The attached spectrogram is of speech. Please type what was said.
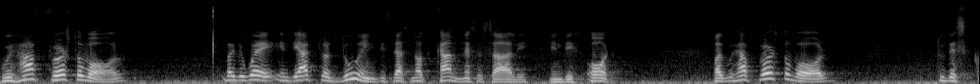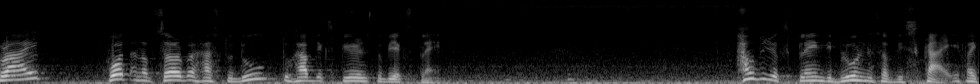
We have, first of all, by the way, in the actual doing, this does not come necessarily in this order. But we have, first of all, to describe what an observer has to do to have the experience to be explained. How do you explain the blueness of the sky? If I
